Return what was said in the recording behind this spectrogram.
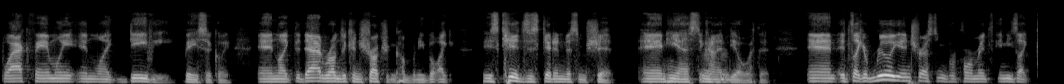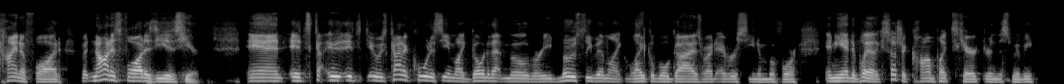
black family in like Davie, basically. And like the dad runs a construction company, but like his kids just get into some shit and he has to kind of mm-hmm. deal with it and it's like a really interesting performance and he's like kind of flawed but not as flawed as he is here. And it's it's it was kind of cool to see him like go into that mode where he'd mostly been like likable guys where I'd ever seen him before and he had to play like such a complex character in this movie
